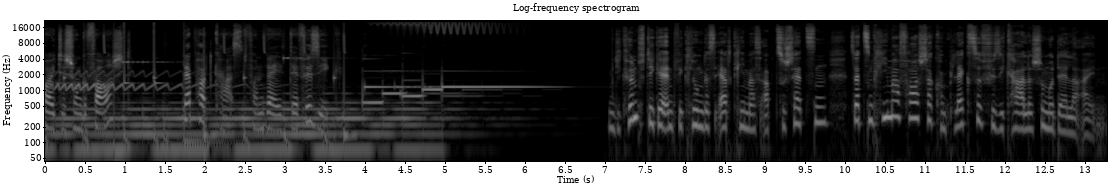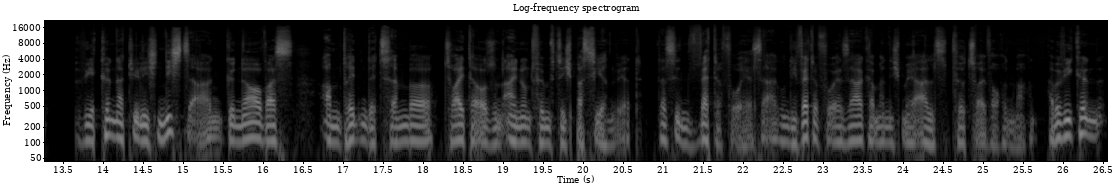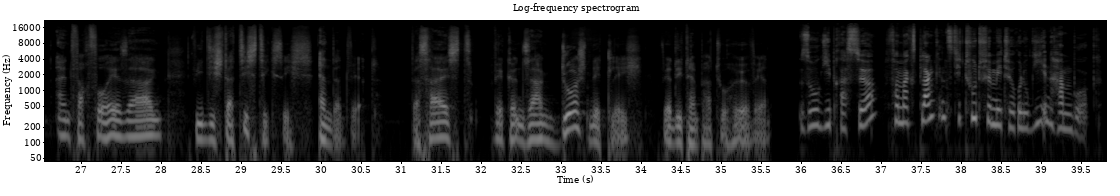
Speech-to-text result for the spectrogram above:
Heute schon geforscht? Der Podcast von Welt der Physik. Um die künftige Entwicklung des Erdklimas abzuschätzen, setzen Klimaforscher komplexe physikalische Modelle ein. Wir können natürlich nicht sagen, genau was am 3. Dezember 2051 passieren wird. Das sind Wettervorhersagen und die Wettervorhersage kann man nicht mehr als für zwei Wochen machen. Aber wir können einfach vorhersagen, wie die Statistik sich ändern wird. Das heißt, wir können sagen, durchschnittlich wird die Temperatur höher werden. So Guy Brasseur vom Max-Planck-Institut für Meteorologie in Hamburg.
